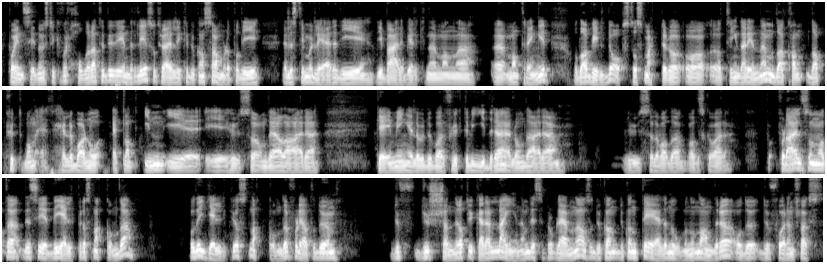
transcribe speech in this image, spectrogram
på innsiden. Og Hvis du ikke forholder deg til ditt indre liv, så tror jeg heller ikke du kan samle på de, eller stimulere de, de bærebjelkene man, uh, man, trenger. Og da vil det oppstå smerter og, og, og ting der inne, men da, kan, da, putter man heller bare noe, et eller annet inn i, i huset, om det er uh, gaming, eller du bare flykter videre, eller om det er uh, rus, eller hva det, hva det skal være. For det er liksom at det, det, sier det hjelper å snakke om det. Og det hjelper jo å snakke om det fordi at du, du, du, skjønner at du ikke er aleine med disse problemene. altså Du kan, du kan dele noe med noen andre, og du, får en slags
